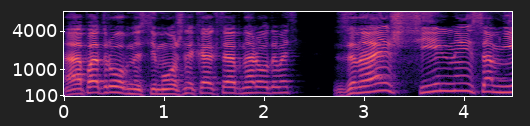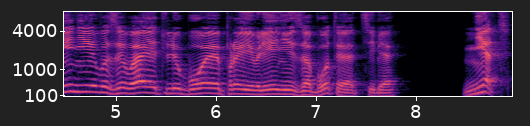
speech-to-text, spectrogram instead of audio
А подробности можно как-то обнародовать? Знаешь, сильные сомнения вызывает любое проявление заботы от тебя. Нет,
